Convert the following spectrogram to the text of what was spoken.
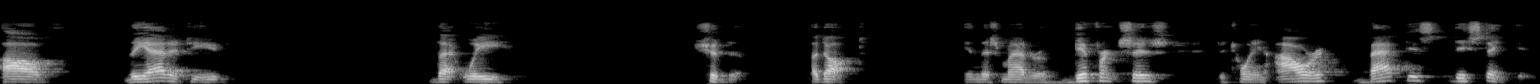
of the attitude that we should adopt in this matter of differences between our Baptist distinctives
